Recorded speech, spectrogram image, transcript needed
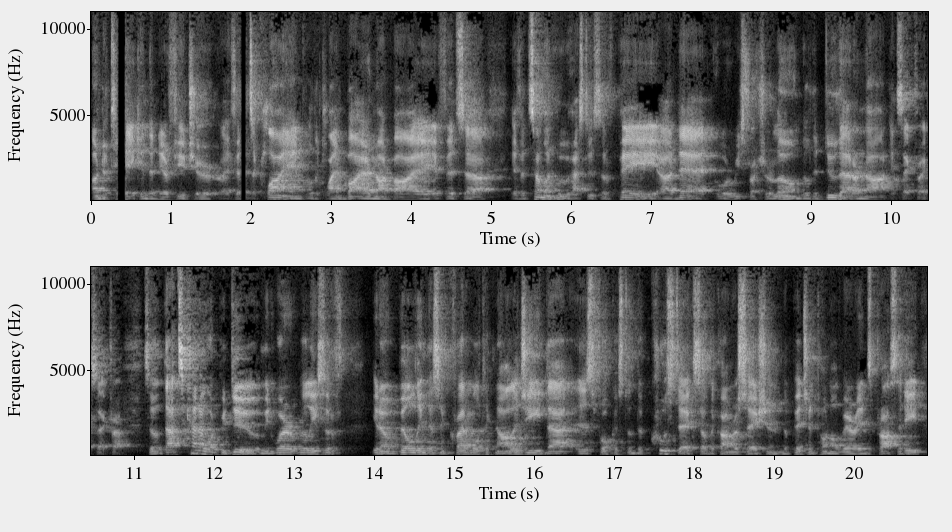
undertake in the near future? If it's a client, will the client buy or not buy? If it's a if it's someone who has to sort of pay uh, debt or restructure a loan, will they do that or not, et cetera, et cetera. So that's kind of what we do. I mean, we're really sort of you know, building this incredible technology that is focused on the acoustics of the conversation, the pitch and tonal variance, prosody,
